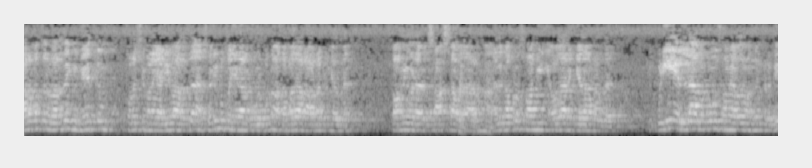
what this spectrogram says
ஆரம்பத்துல வர்றது இங்க மேற்கு தொடர்ச்சி மலை அடிவாரத்துல சொரிமுத்தையனார் ஒரு பக்கம் அந்த அவதாரம் ஆரம்பிக்கிறது. சுவாமியோட சாஸ்தா அவதாரம். அதுக்கப்புறம் சுவாமி அவதாரம் இங்கே தான் வருது இப்படியே எல்லா பக்கமும் சுவாமி அவதாரம் வந்துட்டு இருக்கு.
